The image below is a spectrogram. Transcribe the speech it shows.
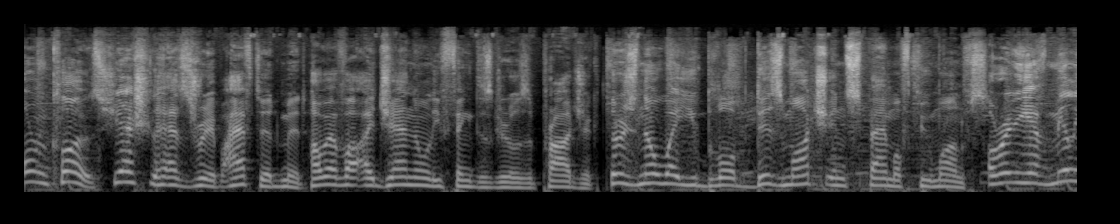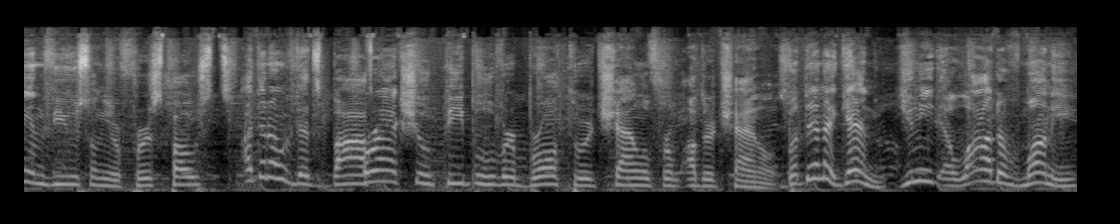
Or on clothes. She actually has drip, I have to admit. However, I genuinely think this girl is a project. There's no way you blow up this much in spam of two months. Already have million views on your first post. I don't know if that's bad or actual people who were brought to her channel from other channels. But then again, you need a lot of money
